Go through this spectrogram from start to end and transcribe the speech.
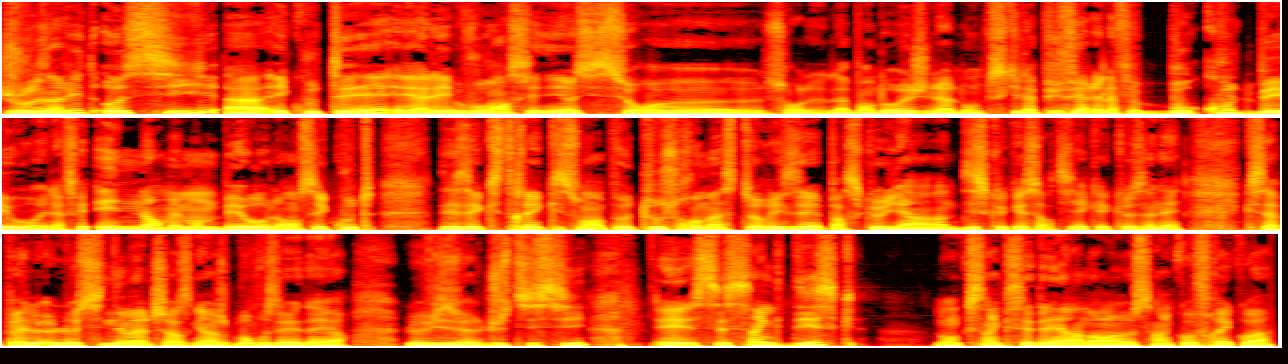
Je vous invite aussi à écouter et aller vous renseigner aussi sur sur la bande originale. Donc ce qu'il a pu faire il a fait beaucoup de BO il a fait énormément de BO là on s'écoute des extraits qui sont un peu tous remasterisés parce qu'il y a un disque qui est sorti il y a quelques années qui s'appelle Le cinéma de Serge Gainsbourg. Vous avez d'ailleurs le visuel juste et ces cinq disques donc 5 CD hein, dans c'est un coffret quoi.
